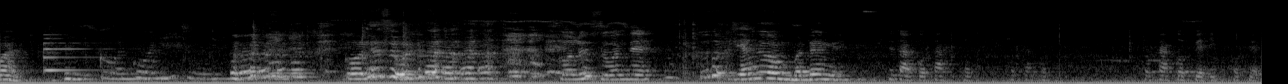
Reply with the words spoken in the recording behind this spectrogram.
วันกวนกวนสูงโกนที่สุดกดหรือสวนเด้เสียงเงิมเหมือนเดิมนี่นาริตะกดค่ะ กดค่ะกดเปลี่ยนอีกกดเปลี่ยน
